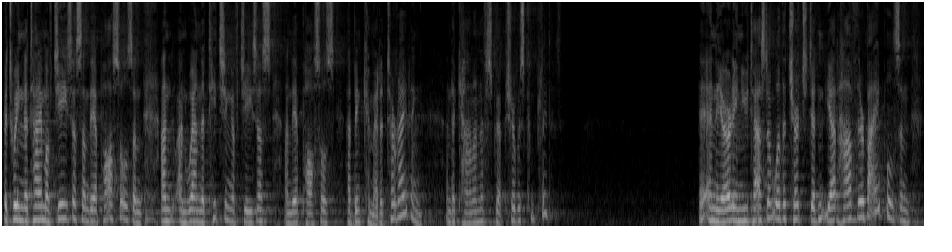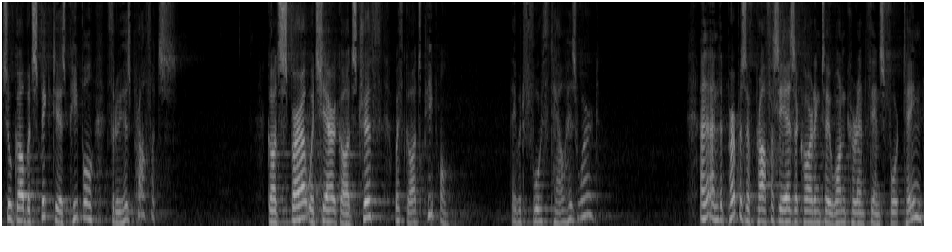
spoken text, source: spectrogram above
between the time of Jesus and the apostles and, and, and when the teaching of Jesus and the apostles had been committed to writing and the canon of Scripture was completed. In the early New Testament, well, the church didn't yet have their Bibles, and so God would speak to his people through his prophets. God's Spirit would share God's truth with God's people. They would forth-tell His word. And, and, the purpose of prophecy is, according to 1 Corinthians 14,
